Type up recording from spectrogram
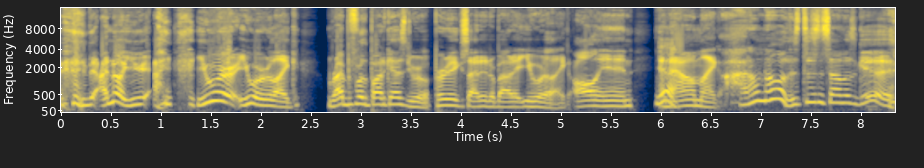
it. I know you. I, you were you were like right before the podcast. You were pretty excited about it. You were like all in. Yeah. And now I'm like, I don't know. This doesn't sound as good.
